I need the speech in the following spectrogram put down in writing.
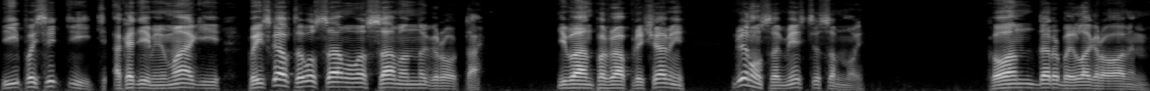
и посетить Академию магии, поискав того самого Самана Грота. Иван, пожав плечами, двинулся вместе со мной. Кондор был огромен.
